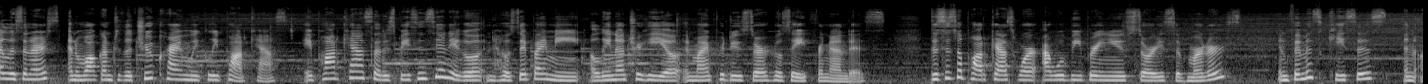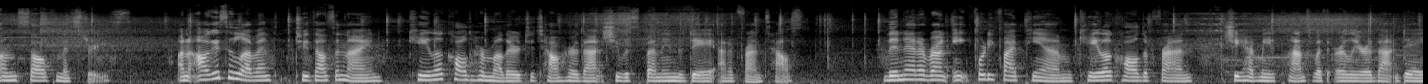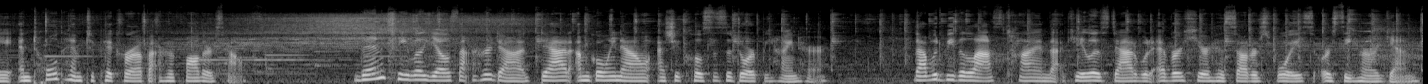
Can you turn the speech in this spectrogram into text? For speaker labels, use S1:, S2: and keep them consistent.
S1: Hi, listeners, and welcome to the True Crime Weekly podcast, a podcast that is based in San Diego and hosted by me, Alina Trujillo, and my producer, Jose Fernandez. This is a podcast where I will be bringing you stories of murders, infamous cases, and unsolved mysteries. On August 11th, 2009, Kayla called her mother to tell her that she was spending the day at a friend's house. Then at around 8:45 p.m., Kayla called a friend she had made plans with earlier that day and told him to pick her up at her father's house. Then Kayla yells at her dad, "Dad, I'm going out," as she closes the door behind her. That would be the last time that Kayla's dad would ever hear his daughter's voice or see her again.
